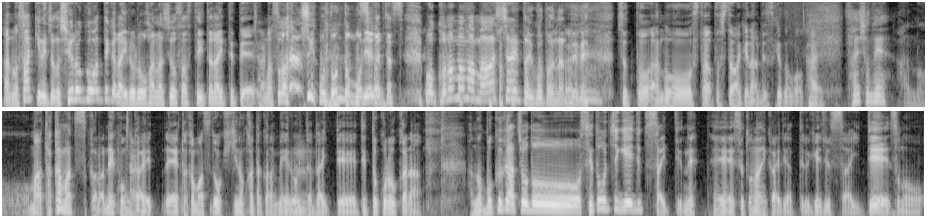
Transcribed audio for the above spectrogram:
あのさっきねちょっと収録終わってからいろいろお話をさせていただいてて、はい、まあその話がもうどんどん盛り上がっちゃって もうこのまま回しちゃえということになってね ちょっとあのスタートしたわけなんですけども、はい、最初ねあのまあ高松からね今回、はい、えー、高松でお聞きの方からメールを頂いて、うん、ってところからあの僕がちょうど瀬戸内芸術祭っていうね、えー、瀬戸内海でやってる芸術祭でその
